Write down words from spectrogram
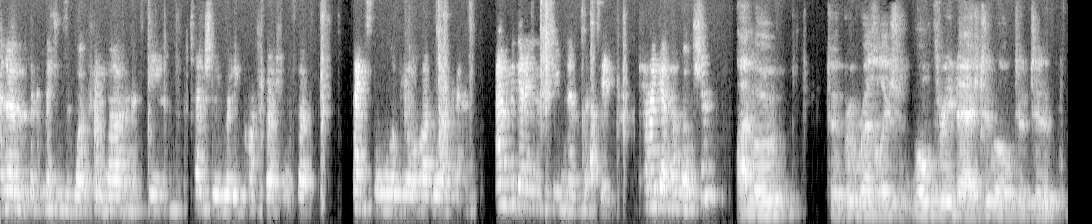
I know that the committees have worked really hard and it's been potentially really controversial. So thanks for all of your hard work and, and for getting the student input too. Can I get a motion? I move to approve resolution 3 two oh two two.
